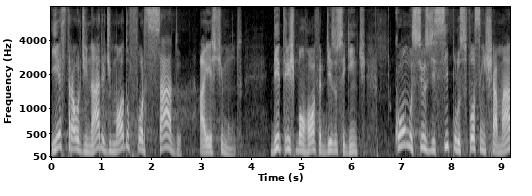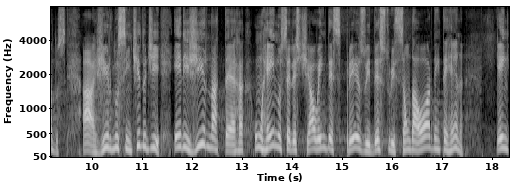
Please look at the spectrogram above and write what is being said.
e extraordinário de modo forçado a este mundo. Dietrich Bonhoeffer diz o seguinte: como se os discípulos fossem chamados a agir no sentido de erigir na terra um reino celestial em desprezo e destruição da ordem terrena, em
